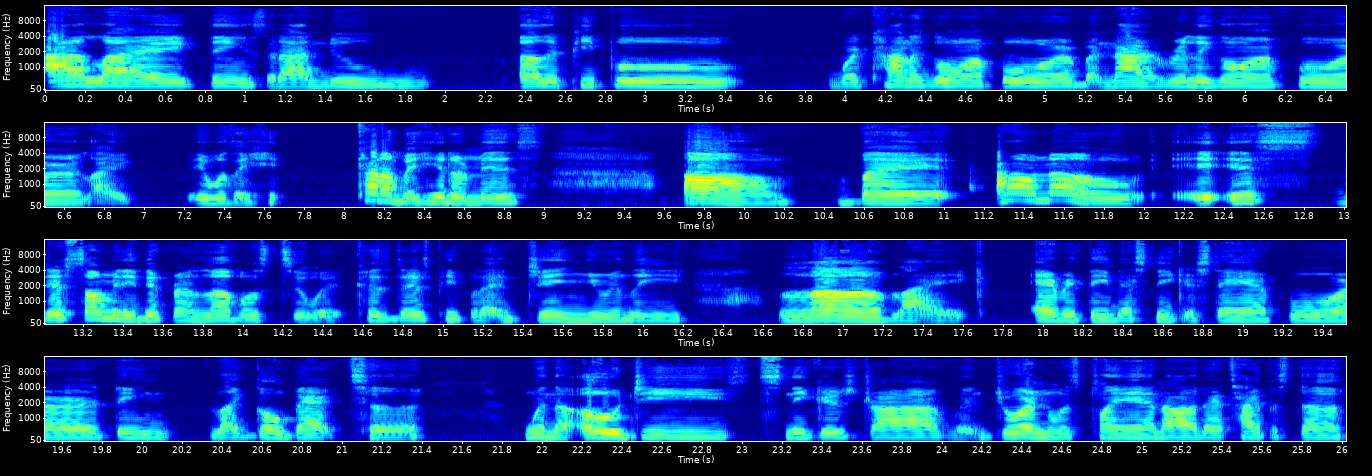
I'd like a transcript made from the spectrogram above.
I like, things that I knew other people were kind of going for, but not really going for. Like it was a hit, kind of a hit or miss. Um, but I don't know. It, it's there's so many different levels to it because there's people that genuinely love like everything that sneakers stand for. Thing like go back to when the OG sneakers dropped, when Jordan was playing, all that type of stuff.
